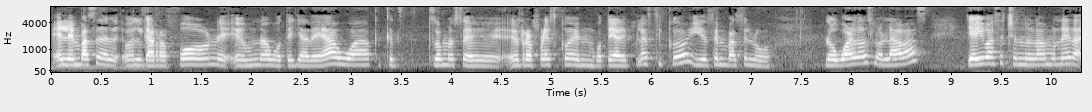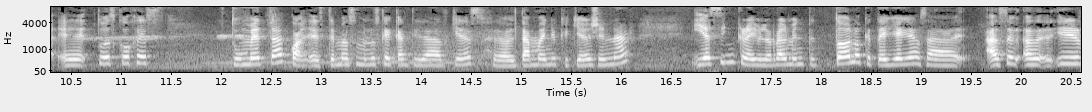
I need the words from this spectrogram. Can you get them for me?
el envase del, o el garrafón, una botella de agua, que, tomas el refresco en botella de plástico y ese envase lo, lo guardas, lo lavas y ahí vas echando la moneda. Eh, tú escoges tu meta, este, más o menos qué cantidad quieres, el tamaño que quieres llenar. Y es increíble, realmente todo lo que te llegue, o sea, ir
